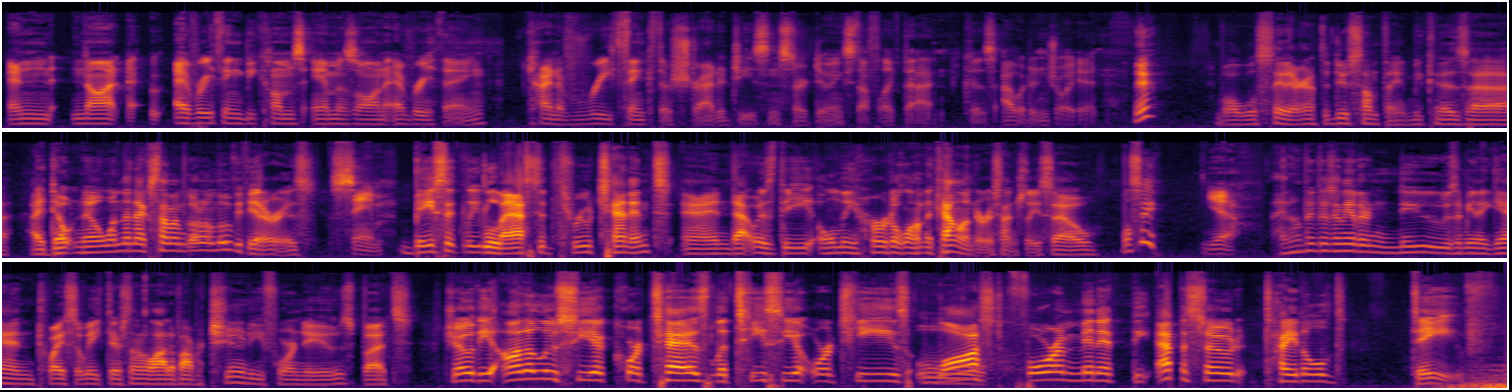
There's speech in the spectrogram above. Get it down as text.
and not everything becomes Amazon everything, kind of rethink their strategies and start doing stuff like that because I would enjoy it. Yeah. Well, we'll say they're gonna have to do something because uh, I don't know when the next time I'm going to a movie theater is. Same. Basically, lasted through Tenet, and that was the only hurdle on the calendar essentially. So we'll see. Yeah. I don't think there's any other news. I mean, again, twice a week, there's not a lot of opportunity for news. But Joe, the Ana Lucia Cortez Leticia Ortiz lost for a minute the episode titled Dave.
